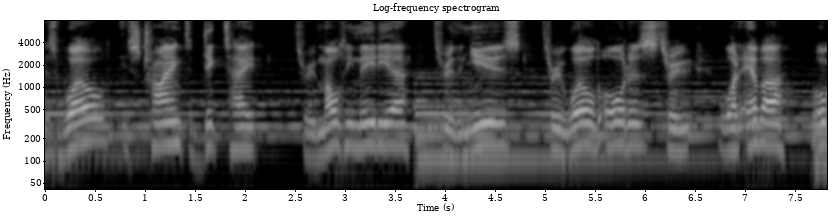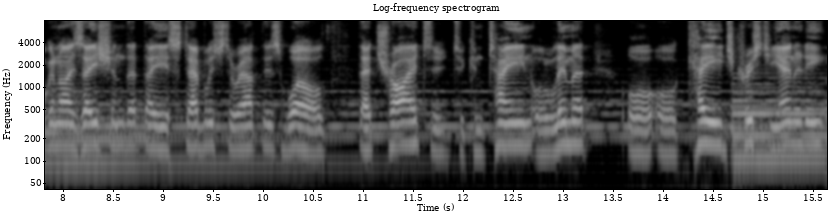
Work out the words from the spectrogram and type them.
this world is trying to dictate through multimedia, through the news, through world orders, through whatever organization that they establish throughout this world that try to, to contain or limit or, or cage Christianity,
